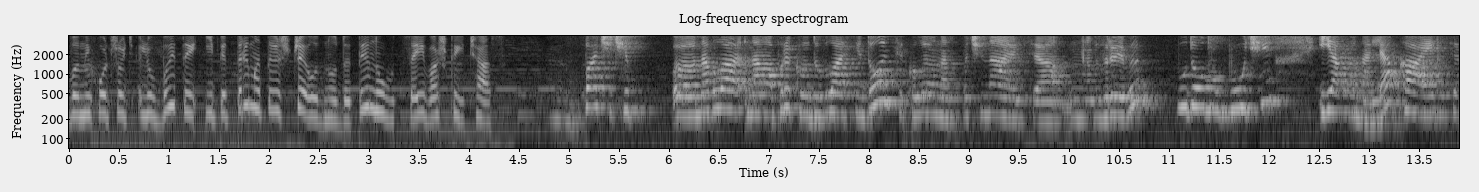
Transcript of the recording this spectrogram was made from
Вони хочуть любити і підтримати ще одну дитину у цей важкий час. Бачачи е, на, вла... на прикладу власній доньці, коли у нас починаються взриви в Бучі, і як вона лякається,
